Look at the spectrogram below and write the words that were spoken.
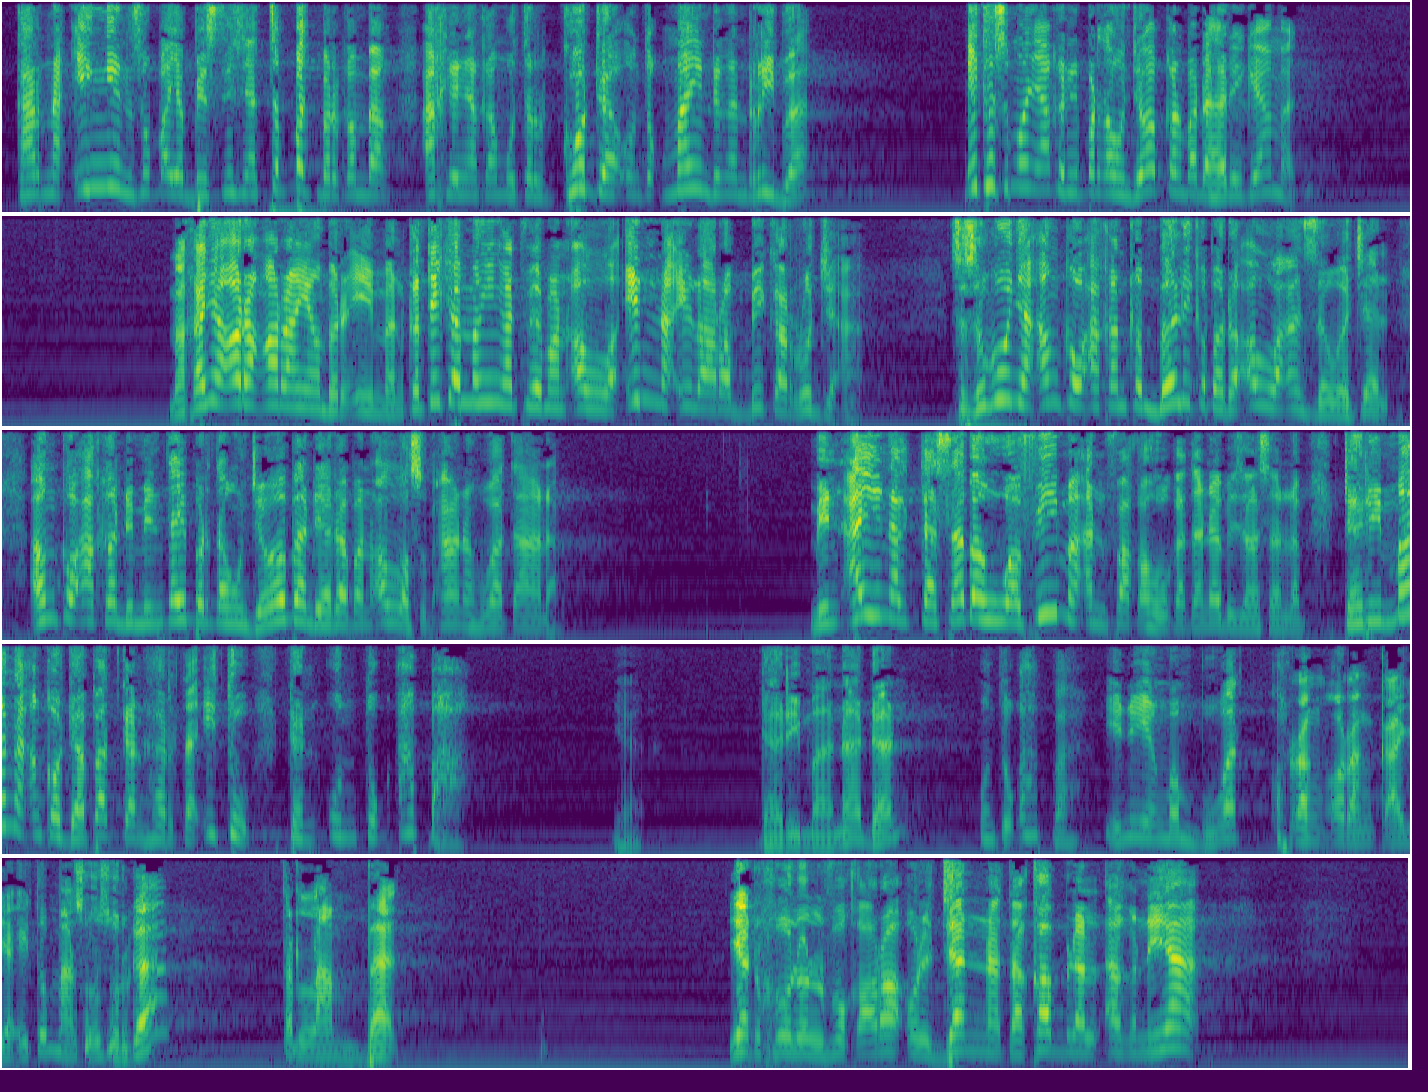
karena ingin supaya bisnisnya cepat berkembang, akhirnya kamu tergoda untuk main dengan riba, itu semuanya akan dipertanggungjawabkan pada hari kiamat. Makanya orang-orang yang beriman ketika mengingat firman Allah, "Inna ila rabbika ruj'a." Sesungguhnya engkau akan kembali kepada Allah Azza wa Jal. Engkau akan dimintai pertanggungjawaban di hadapan Allah Subhanahu wa taala. Min aina tasabahu wa fima anfaqahu kata Nabi SAW. Dari mana engkau dapatkan harta itu dan untuk apa? Ya. Dari mana dan untuk apa? Ini yang membuat orang-orang kaya itu masuk surga terlambat. Yadkhulul fuqara'ul jannata qabla al-aghniya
